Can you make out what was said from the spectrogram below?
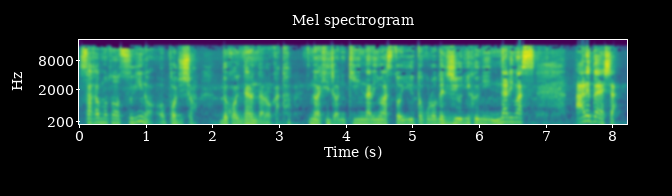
坂本の次のポジション、どこになるんだろうかというのが非常に気になりますというところで12分になります。ありがとうございました。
